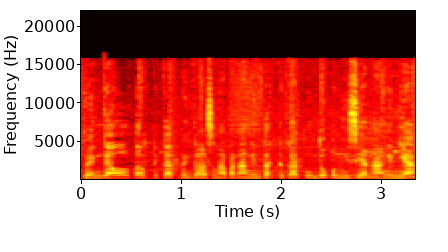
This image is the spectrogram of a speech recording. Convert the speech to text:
bengkel terdekat, bengkel senapan angin terdekat untuk pengisian anginnya.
